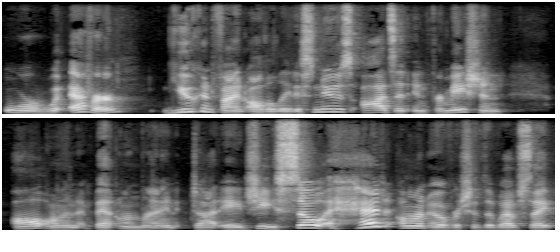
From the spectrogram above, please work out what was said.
or whatever, you can find all the latest news, odds, and information all on betonline.ag. So head on over to the website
